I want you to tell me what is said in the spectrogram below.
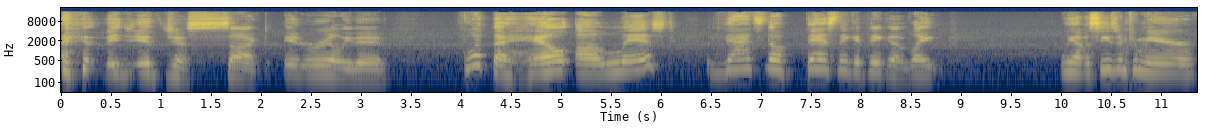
they it just sucked. It really did. What the hell? A list? That's the best they could think of. Like, we have a season premiere.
